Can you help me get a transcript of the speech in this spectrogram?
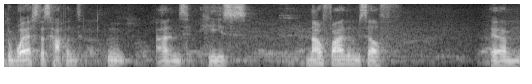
the worst has happened, and he's now finding himself um,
